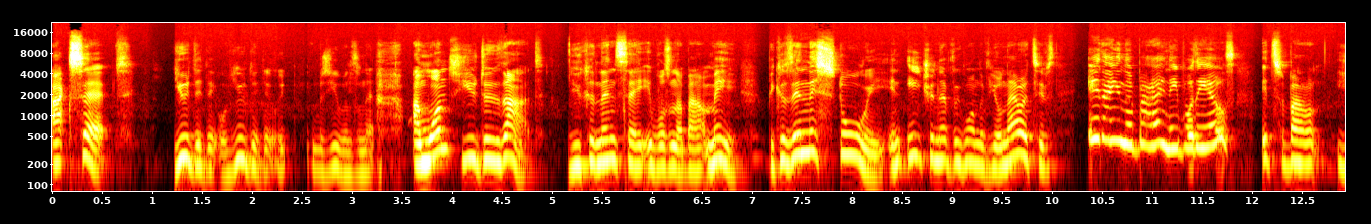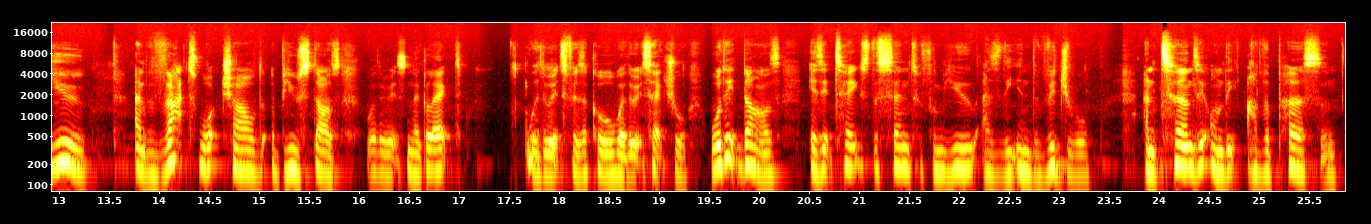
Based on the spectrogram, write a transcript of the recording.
accept you did it or you did it. Or it was you, wasn't it? And once you do that, you can then say it wasn't about me. Because in this story, in each and every one of your narratives, it ain't about anybody else. It's about you. And that's what child abuse does, whether it's neglect, whether it's physical, whether it's sexual. What it does is it takes the center from you as the individual and turns it on the other person.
